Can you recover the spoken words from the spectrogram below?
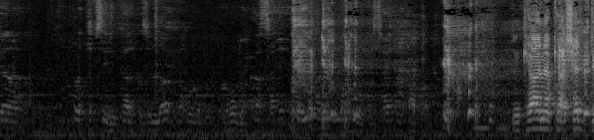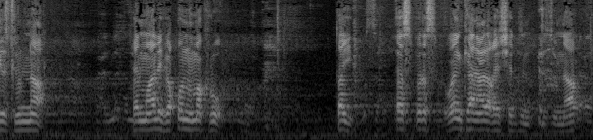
كان والتفسير إن كان كزنا فهو إن كان كشد الزنار فالمؤلف يقول إنه مكروه. طيب اصبر اصبر. وإن كان على غير شد الزنار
